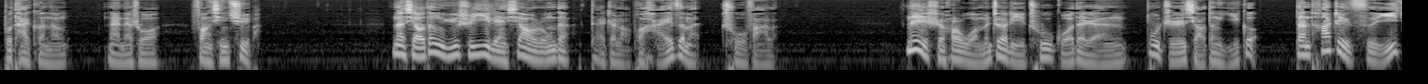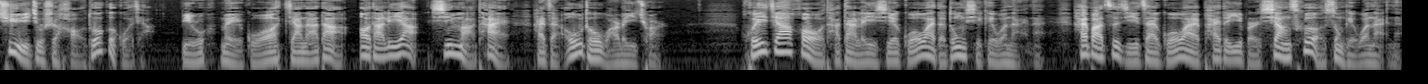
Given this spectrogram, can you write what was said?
不太可能。奶奶说：“放心去吧。”那小邓于是一脸笑容的带着老婆孩子们出发了。那时候我们这里出国的人不止小邓一个。但他这次一去就是好多个国家，比如美国、加拿大、澳大利亚、新马泰，还在欧洲玩了一圈。回家后，他带了一些国外的东西给我奶奶，还把自己在国外拍的一本相册送给我奶奶。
